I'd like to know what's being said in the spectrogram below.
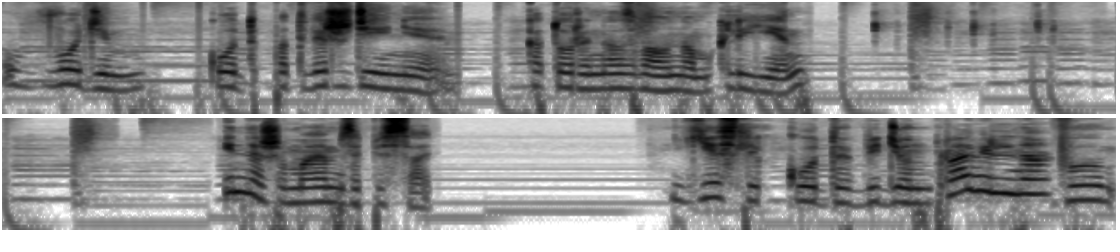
Вводим код подтверждения, который назвал нам клиент и нажимаем «Записать». Если код введен правильно, в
